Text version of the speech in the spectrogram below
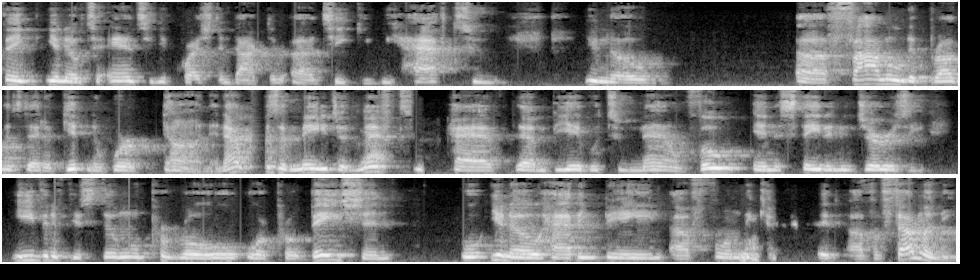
think, you know, to answer your question, Dr. Uh, Tiki, we have to, you know, uh, follow the brothers that are getting the work done. And that was a major lift to have them be able to now vote in the state of New Jersey, even if you're still on parole or probation, or, you know, having been uh, formally convicted of a felony.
